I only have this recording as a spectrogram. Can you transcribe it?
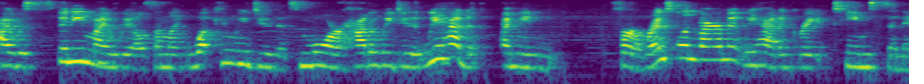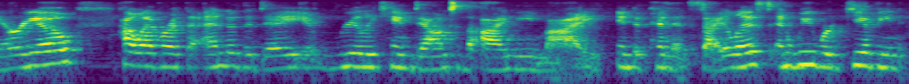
i was spinning my wheels i'm like what can we do that's more how do we do that we had i mean for a rental environment, we had a great team scenario. However, at the end of the day, it really came down to the I, me, my independent stylist, and we were giving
